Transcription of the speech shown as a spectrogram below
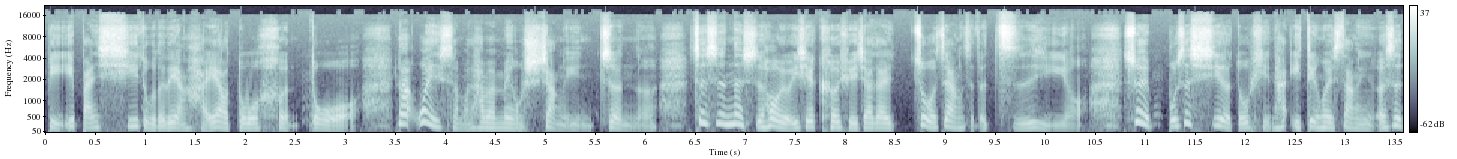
比一般吸毒的量还要多很多？那为什么他们没有上瘾症呢？这是那时候有一些科学家在做这样子的质疑哦。所以不是吸了毒品他一定会上瘾，而是。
